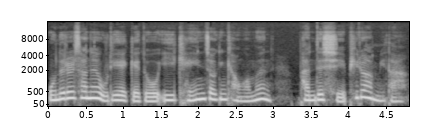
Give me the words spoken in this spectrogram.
오늘을 사는 우리에게도 이 개인적인 경험은 반드시 필요합니다.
